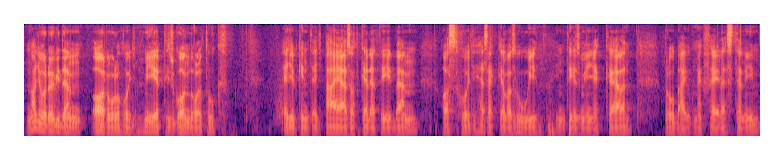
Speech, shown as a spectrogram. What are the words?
Nagyon röviden arról, hogy miért is gondoltuk egyébként egy pályázat keretében azt, hogy ezekkel az új intézményekkel próbáljuk megfejleszteni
